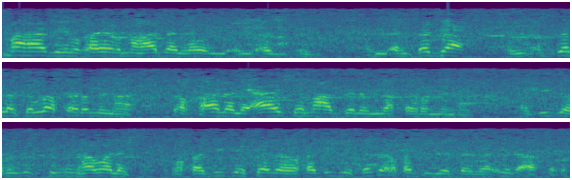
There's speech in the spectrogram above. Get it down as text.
ما هذه الغير؟ ما هذا الفزع؟ أبدلك الله خيرا منها. فقال لعائشة ما ابدل الله خيرا منها. خديجة رزقت منها ولد. وخديجة كذا وخديجة كذا وخديجة كذا إلى آخره.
